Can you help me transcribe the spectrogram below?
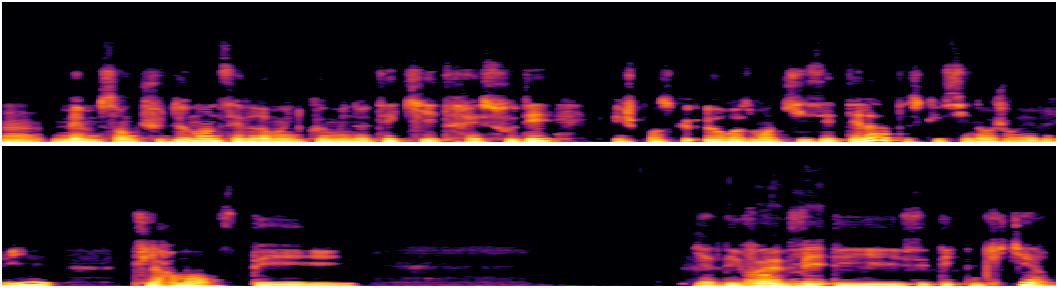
mm. même sans que tu demandes, c'est vraiment une communauté qui est très soudée. Et je pense que heureusement qu'ils étaient là parce que sinon j'aurais vrillé. Clairement, c'était. Il y a des fois où c'était compliqué. Hein.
